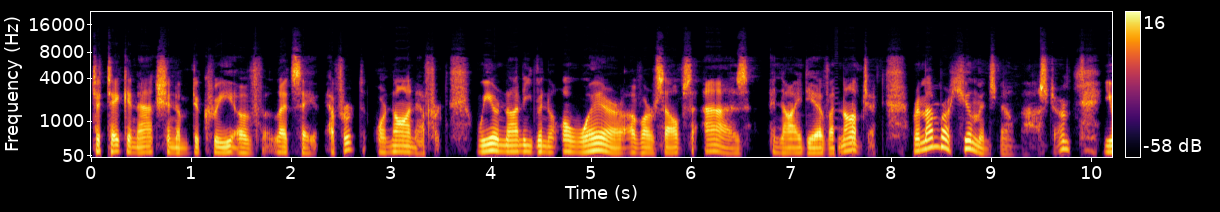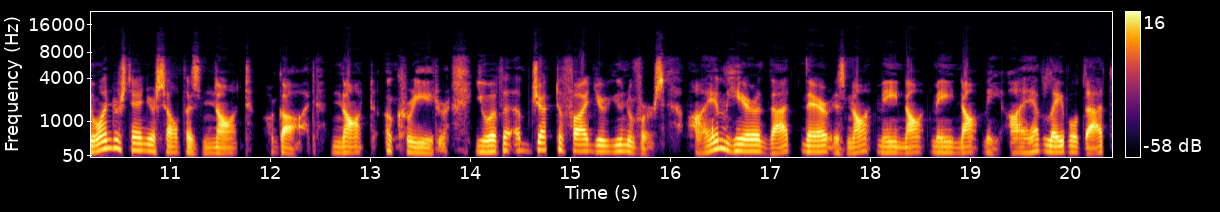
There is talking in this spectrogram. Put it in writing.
to take an action of degree of, let's say, effort or non effort. We are not even aware of ourselves as an idea of an object. Remember humans now, Master. You understand yourself as not a God, not a creator. You have objectified your universe. I am here, that there is not me, not me, not me. I have labeled that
